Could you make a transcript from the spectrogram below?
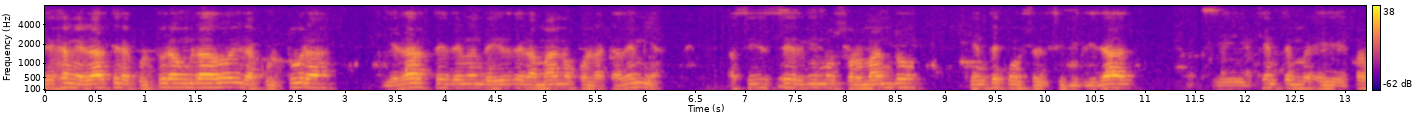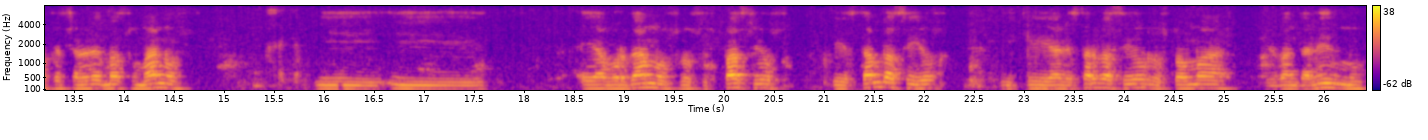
dejan el arte y la cultura a un lado y la cultura y el arte deben de ir de la mano con la academia. Así seguimos formando gente con sensibilidad, eh, gente, eh, profesionales más humanos y, eh, abordamos los espacios que están vacíos y que al estar vacíos los toma el vandalismo.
